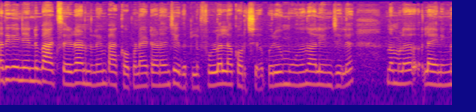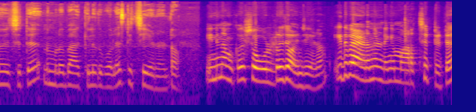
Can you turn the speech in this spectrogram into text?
അത് കഴിഞ്ഞ് എന്റെ ബാക്ക് സൈഡ് ആണെന്നുണ്ടെങ്കിൽ ബാക്ക് ഓപ്പൺ ആയിട്ടാണ് ഞാൻ ചെയ്തിട്ടുള്ളത്. ഫുള്ളല്ല കുറച്ച്. അപ്പോൾ ഒരു മൂന്ന് നാല് ഇഞ്ചിൽ നമ്മൾ ലൈനിങ് വെച്ചിട്ട് നമ്മൾ ബാക്കിൽ ഇതുപോലെ സ്റ്റിച്ച് ചെയ്യണം കേട്ടോ. ഇനി നമുക്ക് ഷോൾഡർ ജോയിൻ ചെയ്യണം. ഇത് വേണമെന്നുണ്ടെങ്കിൽ മറച്ചിട്ടിട്ട്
